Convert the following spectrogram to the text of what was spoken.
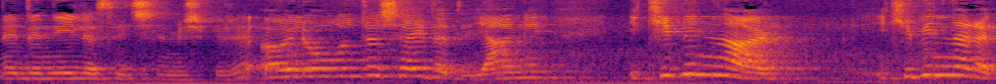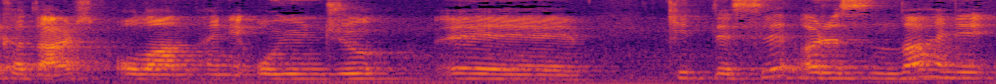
nedeniyle seçilmiş biri. Öyle olunca şey dedi yani 2000'ler 2000'lere kadar olan hani oyuncu e, kitlesi arasında hani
